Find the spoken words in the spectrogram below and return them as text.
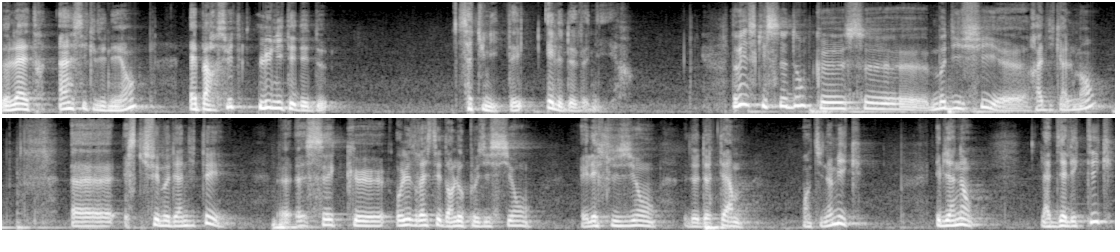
de l'être ainsi que du néant est par suite l'unité des deux. Cette unité est le devenir. Vous voyez ce qui euh, se modifie euh, radicalement, euh, ce qui fait modernité, c'est qu'au lieu de rester dans l'opposition et l'exclusion de, de, termes antinomiques, eh bien non, la dialectique,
